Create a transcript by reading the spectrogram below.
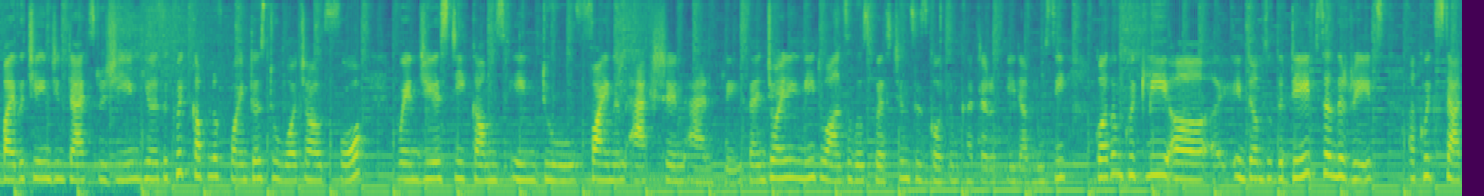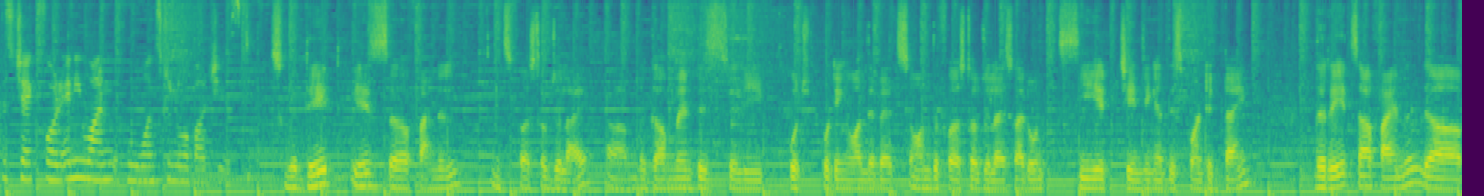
by the change in tax regime. Here's a quick couple of pointers to watch out for when GST comes into final action and place. And joining me to answer those questions is Gautam Khattar of PwC. Gautam, quickly, uh, in terms of the dates and the rates, a quick status check for anyone who wants to know about GST. So the date is uh, final it's 1st of July. Um, the government is really put, putting all the bets on the 1st of July, so I don't see it changing at this point in time. The rates are final. Uh,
